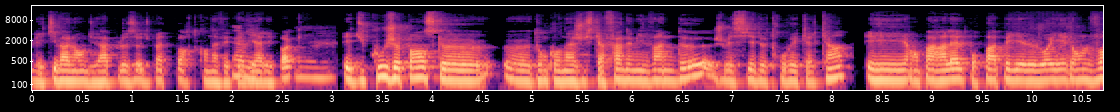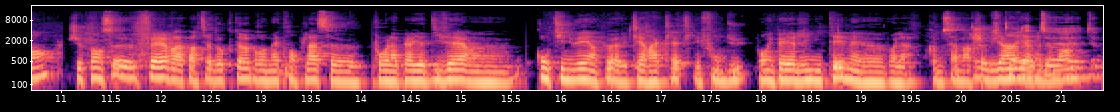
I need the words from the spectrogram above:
l'équivalent le, du Apple du pas de porte qu'on avait ah payé à l'époque. Mm. Et du coup, je pense que euh, donc on a jusqu'à fin 2022. Je vais essayer de trouver quelqu'un et en parallèle, pour pas payer le loyer dans le vent, je pense euh, faire à partir d'octobre mettre en place euh, pour la période d'hiver continuer un peu avec les raclettes, les fondus pour une période limitée, mais voilà, comme ça marche bien, il y a la demande.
